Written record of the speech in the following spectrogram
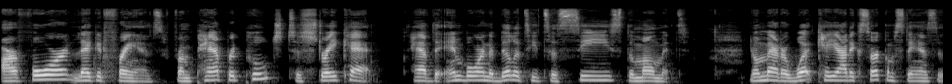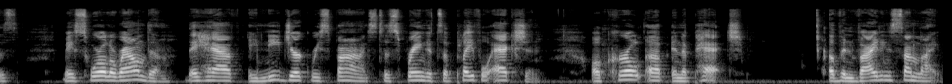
Our four legged friends, from pampered pooch to stray cat, have the inborn ability to seize the moment. No matter what chaotic circumstances, may swirl around them. They have a knee jerk response to spring into playful action or curl up in a patch of inviting sunlight.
